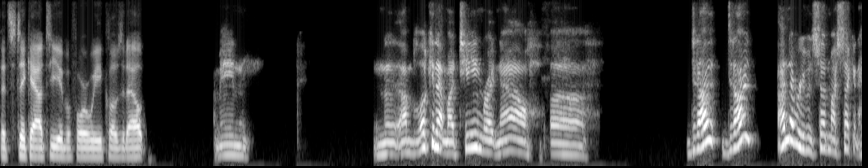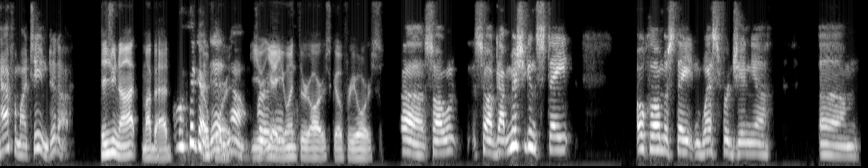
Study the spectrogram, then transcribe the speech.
that stick out to you before we close it out? I mean, I'm looking at my team right now. Uh, did I? Did I? I never even said my second half of my team, did I? Did you not? My bad. I don't think I did. No. You, For- yeah, you went through ours. Go for yours. Uh, so I went. So I've got Michigan State, Oklahoma State, and West Virginia. Um,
